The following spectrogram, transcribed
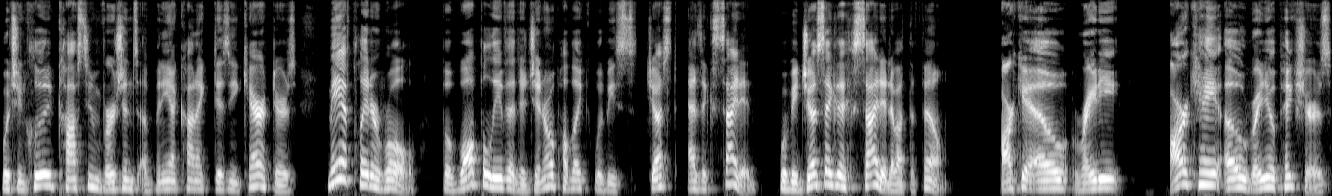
which included costume versions of many iconic Disney characters, may have played a role, but Walt believed that the general public would be just as excited, would be just as excited about the film. RKO Radio, RKO Radio Pictures,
